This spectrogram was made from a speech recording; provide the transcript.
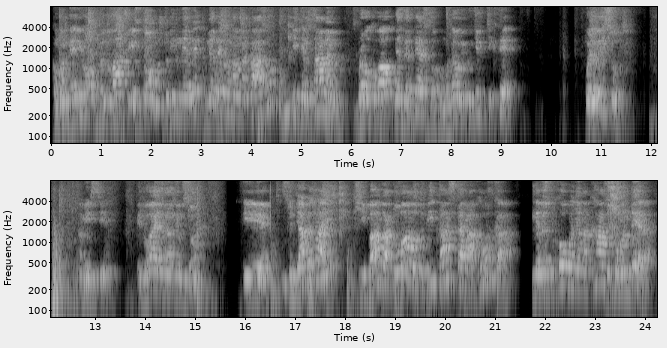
Командир його обвинувачує в тому, що він не, ви, не виконав наказу і тим самим спровокував дезертирство, бо можливо він хотів втікти. Польовий суд. на місці, відбувається над ним суд, і суддя питає, хіба вартувало тобі та стара куртка не вислуховування наказу командира?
